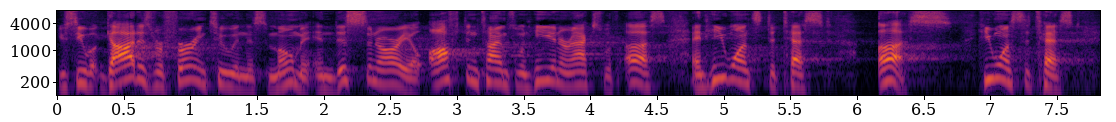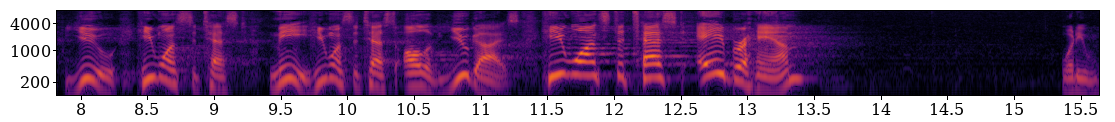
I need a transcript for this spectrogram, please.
You see, what God is referring to in this moment, in this scenario, oftentimes when He interacts with us and He wants to test us, He wants to test you, He wants to test me, He wants to test all of you guys. He wants to test Abraham. What he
